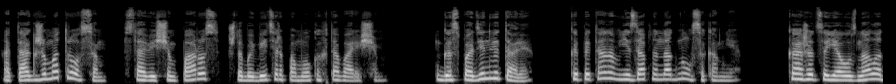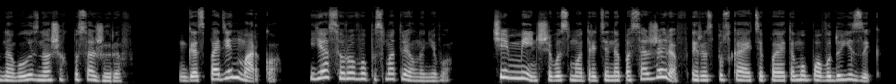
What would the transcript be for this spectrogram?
а также матросам, ставящим парус, чтобы ветер помог их товарищам. «Господин Виталий». Капитан внезапно нагнулся ко мне. Кажется, я узнал одного из наших пассажиров. «Господин Марко». Я сурово посмотрел на него. «Чем меньше вы смотрите на пассажиров и распускаете по этому поводу язык,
